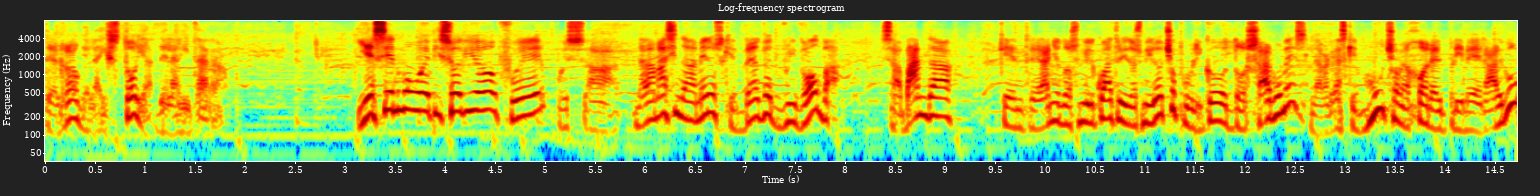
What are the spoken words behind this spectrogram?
del rock, en la historia de la guitarra. Y ese nuevo episodio fue pues nada más y nada menos que Velvet Revolver, esa banda que entre el año 2004 y 2008 publicó dos álbumes, la verdad es que mucho mejor el primer álbum,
